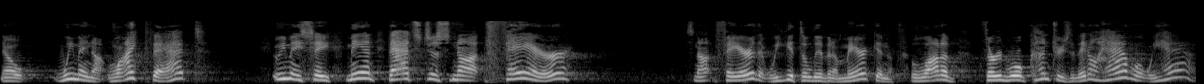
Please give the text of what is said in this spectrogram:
Now, we may not like that. We may say, man, that's just not fair. It's not fair that we get to live in America and a lot of third world countries and they don't have what we have.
